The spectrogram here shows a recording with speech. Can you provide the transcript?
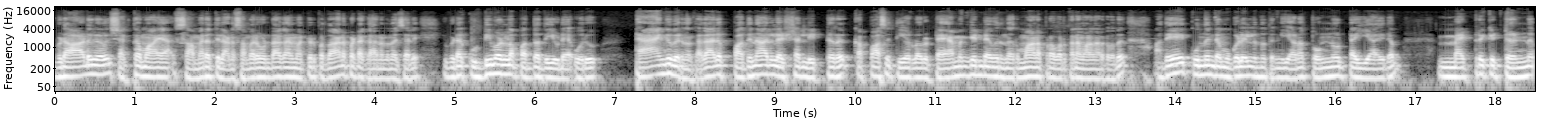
ഇവിടെ ആടുകൾ ശക്തമായ സമരത്തിലാണ്. സമരം ഉണ്ടാകാൻ മറ്റൊരു പ്രധാനപ്പെട്ട കാരണം എന്ന് വെച്ചാൽ ഇവിടെ കുടിവെള്ള പദ്ധതിയുടെ ഒരു ടാങ്ക് വരുന്നുണ്ട്. അതായത് പതിനാല് ലക്ഷം ലിറ്റർ കപ്പാസിറ്റിയുള്ള ഒരു ടാങ്കിന്റെ ഒരു നിർമ്മാണ പ്രവർത്തനമാണ് നടക്കുന്നത്. അതേ കുന്നിന്റെ മുകളിൽ നിന്ന് തന്നെയാണ് തൊണ്ണൂറ്റയ്യായിരം മെട്രിക് ടണ്ണ്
